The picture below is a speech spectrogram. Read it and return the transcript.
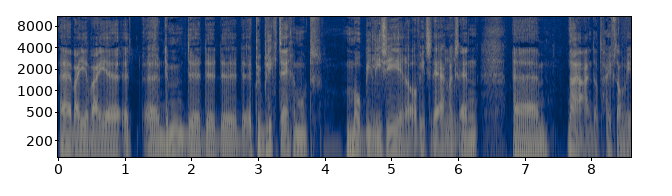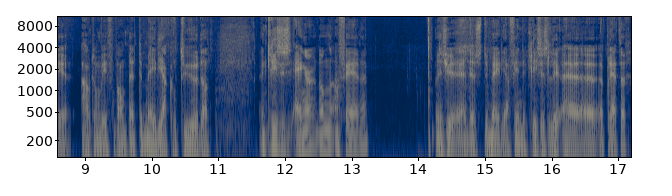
waar je, waar je het, de, de, de, de, het publiek tegen moet mobiliseren of iets dergelijks. Mm. En nou ja, en dat heeft dan weer, houdt dan weer verband met de mediacultuur... dat een crisis is enger dan een affaire... Dus, je, dus, de media vinden crisis uh, prettig.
